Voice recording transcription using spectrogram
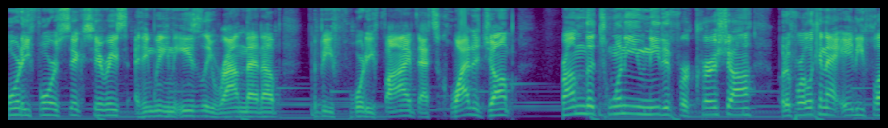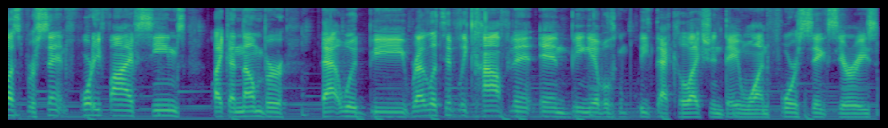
44 6 series i think we can easily round that up to be 45 that's quite a jump from the 20 you needed for kershaw but if we're looking at 80 plus percent 45 seems like a number that would be relatively confident in being able to complete that collection day one for six series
